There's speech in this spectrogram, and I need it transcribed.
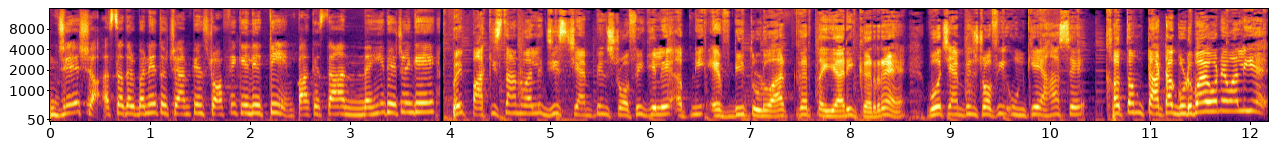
जय शाह सदर बने तो चैंपियंस ट्रॉफी के लिए टीम पाकिस्तान नहीं भेजेंगे। भाई पाकिस्तान वाले जिस चैंपियंस ट्रॉफी के लिए अपनी एफडी तुड़वा कर तैयारी कर रहे हैं वो चैंपियंस ट्रॉफी उनके यहाँ से खत्म टाटा गुड बाय होने वाली है।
